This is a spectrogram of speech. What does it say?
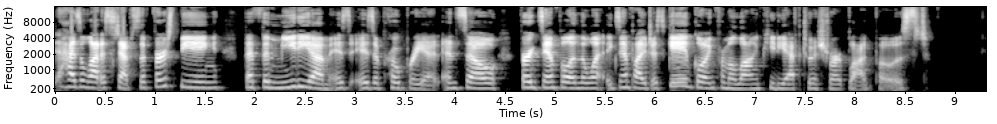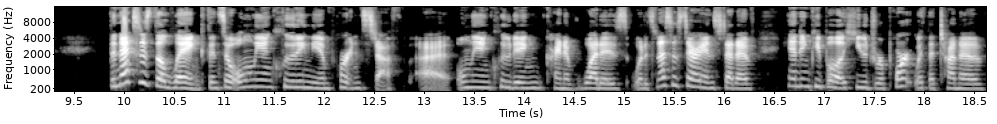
has a lot of steps. The first being that the medium is is appropriate. And so, for example, in the one example I just gave, going from a long PDF to a short blog post. The next is the length, and so only including the important stuff, uh, only including kind of what is what is necessary instead of handing people a huge report with a ton of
